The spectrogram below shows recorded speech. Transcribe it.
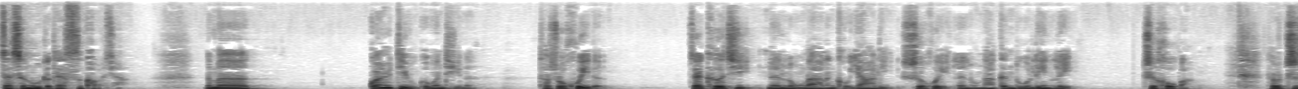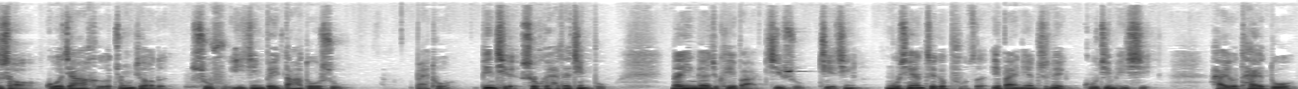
再深入的再思考一下。那么，关于第五个问题呢，他说会的，在科技能容纳人口压力，社会能容纳更多另类。之后吧，他说，至少国家和宗教的束缚已经被大多数摆脱，并且社会还在进步，那应该就可以把技术解禁了。目前这个谱子一百年之内估计没戏，还有太多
